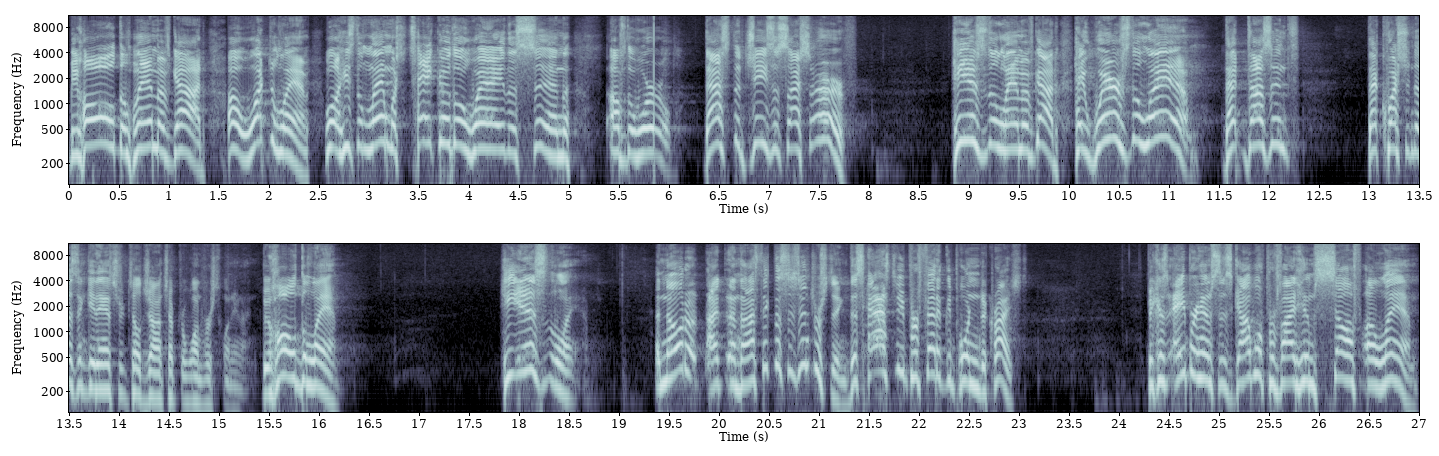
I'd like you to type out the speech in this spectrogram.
Behold the Lamb of God. Oh, what the Lamb? Well, he's the Lamb which taketh away the sin of the world. That's the Jesus I serve. He is the Lamb of God. Hey, where's the Lamb? That doesn't, that question doesn't get answered until John chapter 1, verse 29. Behold the Lamb. He is the Lamb. And note, and I think this is interesting. This has to be prophetically pointing to Christ. Because Abraham says God will provide himself a lamb.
